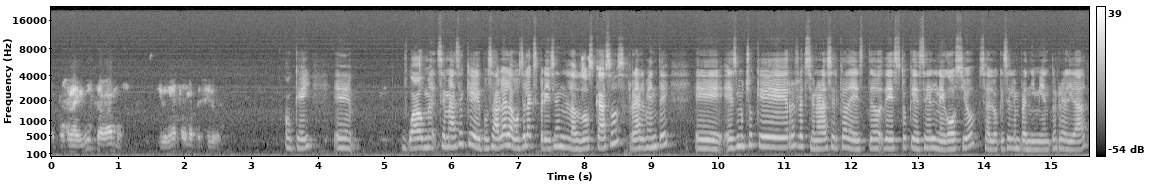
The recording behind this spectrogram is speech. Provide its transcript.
pues en la industria, vamos, y de una forma te sirve. Ok. Eh, wow, se me hace que pues habla la voz de la experiencia en los dos casos, realmente. Eh, es mucho que reflexionar acerca de esto, de esto que es el negocio, o sea, lo que es el emprendimiento en realidad.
